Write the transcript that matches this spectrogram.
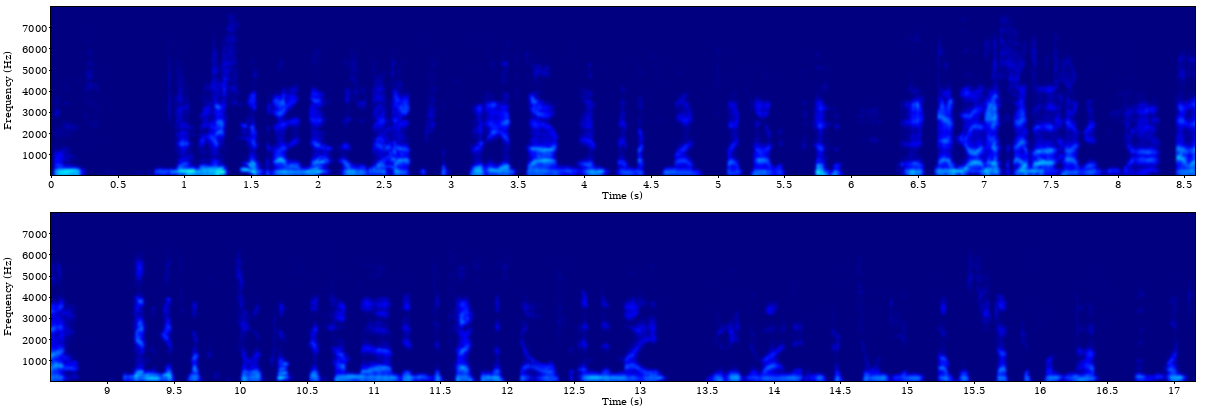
Und wenn wir jetzt. Siehst du ja gerade, ne? Also der Ja. Datenschutz würde jetzt sagen, ähm, äh, maximal zwei Tage. äh, nein, ja, ne, das ist 30 aber, Tage. Ja, Aber- genau. Wenn du jetzt mal zurückguckst, jetzt haben wir, wir, wir zeichnen das hier auf, Ende Mai. Wir reden über eine Infektion, die im August stattgefunden hat. Mhm. Und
